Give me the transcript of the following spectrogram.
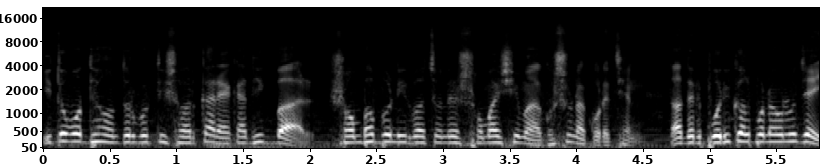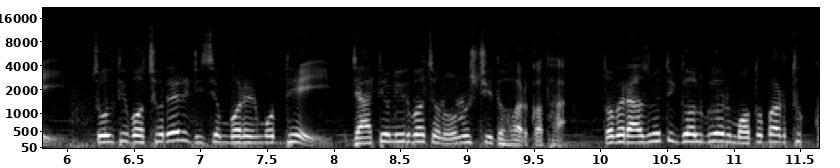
ইতোমধ্যে অন্তর্বর্তী সরকার একাধিকবার সম্ভাব্য নির্বাচনের সময়সীমা ঘোষণা করেছেন। তাদের পরিকল্পনা অনুযায়ী চলতি বছরের ডিসেম্বরের মধ্যেই জাতীয় নির্বাচন অনুষ্ঠিত হওয়ার কথা। তবে রাজনৈতিক দলগুলোর মতপার্থক্য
